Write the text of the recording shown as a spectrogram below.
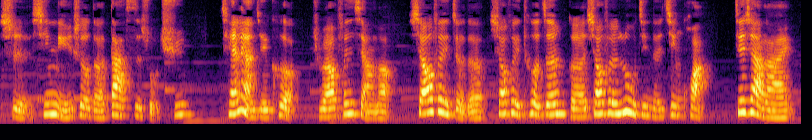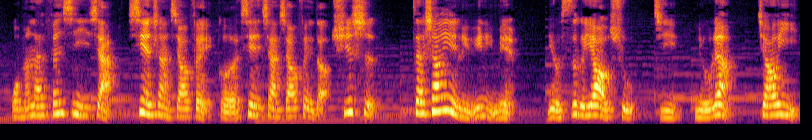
是新零售的大势所趋。前两节课主要分享了消费者的消费特征和消费路径的进化，接下来我们来分析一下线上消费和线下消费的趋势。在商业领域里面，有四个要素，即流量、交易、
